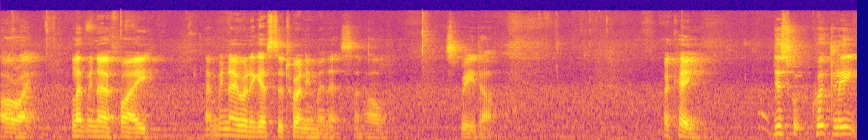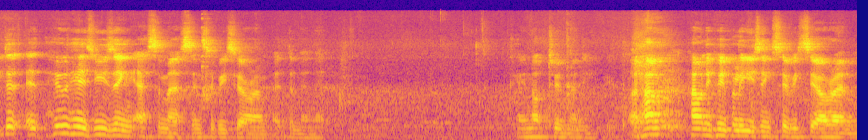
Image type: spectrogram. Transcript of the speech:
All right. Let me know if I, let me know when it gets to 20 minutes, and I'll speed up. Okay. Just qu quickly, uh, who here is using SMS in CiviCRM at the minute? Okay, not too many people. And how, how many people are using CiviCRM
